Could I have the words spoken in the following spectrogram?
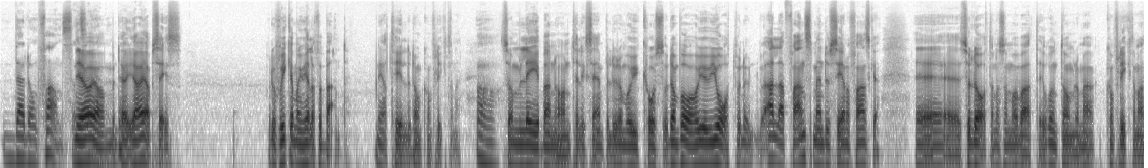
där de fanns. Alltså. Ja, ja, men det, ja, ja, precis. Och då skickar man ju hela förband ner till de konflikterna. Aha. Som Libanon till exempel, de var ju Kosovo, de var, har ju gjort, alla fransmän du ser de franska eh, soldaterna som har varit runt om de här konflikterna,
